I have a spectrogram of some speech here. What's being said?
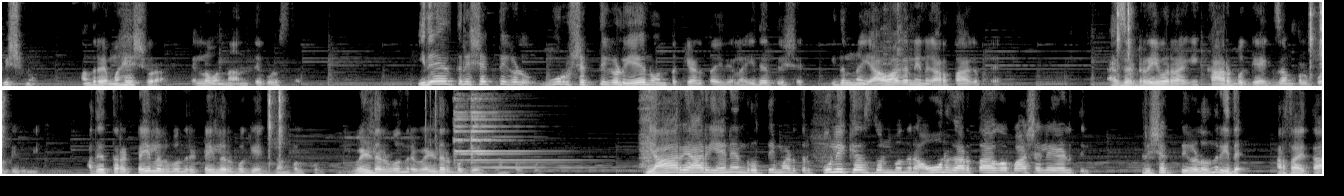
ವಿಷ್ಣು ಅಂದರೆ ಮಹೇಶ್ವರ ಎಲ್ಲವನ್ನು ಅಂತ್ಯಗೊಳಿಸ್ತಾರೆ. ಇದೇ ತ್ರಿಶಕ್ತಿಗಳು, ಮೂರು ಶಕ್ತಿಗಳು ಏನು ಅಂತ ಕೇಳ್ತಾ ಇದೆಯಲ್ಲ, ಇದೇ ತ್ರಿಶಕ್ತಿ. ಇದನ್ನ ಯಾವಾಗ ನಿನಗೆ ಅರ್ಥ ಆಗುತ್ತೆ? ಆ್ಯಸ್ ಎ ಡ್ರೈವರ್ ಆಗಿ ಕಾರ್ ಬಗ್ಗೆ ಎಕ್ಸಾಂಪಲ್ ಕೊಟ್ಟಿದ್ದೀನಿ. ಅದೇ ಥರ ಟೈಲರ್ ಬಂದರೆ ಟೈಲರ್ ಬಗ್ಗೆ ಎಕ್ಸಾಂಪಲ್ ಕೊಡ್ತೀನಿ. ವೆಲ್ಡರ್ ಬಂದರೆ ವೆಲ್ಡರ್ ಬಗ್ಗೆ ಎಕ್ಸಾಂಪಲ್ ಕೊಡ್ತೀನಿ. ಯಾರ್ಯಾರು ಏನೇನು ವೃತ್ತಿ ಮಾಡ್ತಾರೆ, ಕೂಲಿ ಕೆಲಸದೊಂದು ಬಂದರೆ ಅವನಿಗೆ ಅರ್ಥ ಆಗೋ ಭಾಷೆಯಲ್ಲೇ ಹೇಳ್ತೀನಿ. ತ್ರಿಶಕ್ತಿಗಳು ಅಂದ್ರೆ ಇದೆ. ಅರ್ಥ ಆಯ್ತಾ?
